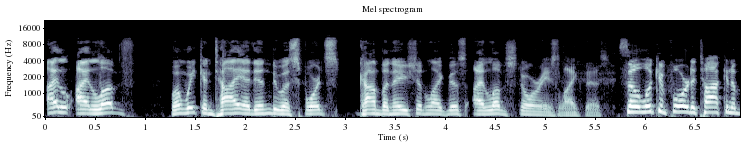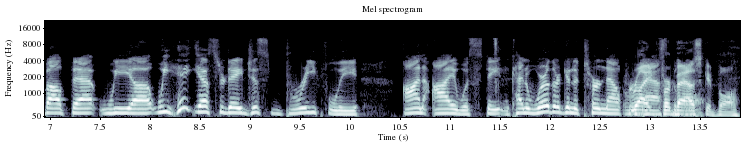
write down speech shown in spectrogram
I I love when we can tie it into a sports combination like this. I love stories like this. So looking forward to talking about that. We uh, we hit yesterday just briefly on Iowa State and kind of where they're going to turn now for right basketball. for basketball.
